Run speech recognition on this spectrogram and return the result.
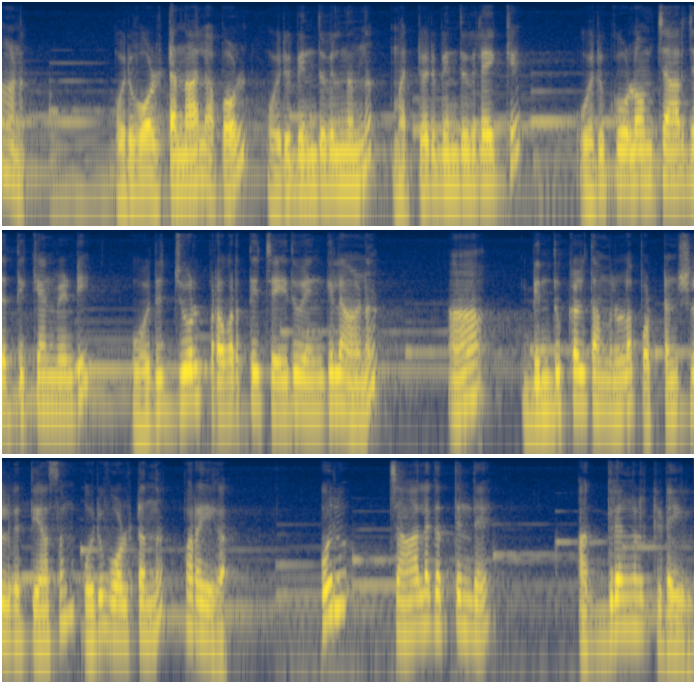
ആണ്. ഒരു വോൾട്ട് എന്നാൽ അപ്പോൾ ഒരു ബിന്ദുവിൽ നിന്ന് മറ്റൊരു ബിന്ദുവിലേക്ക് ഒരു കൂളോം ചാർജ് എത്തിക്കാൻ വേണ്ടി ഒരു ജൂൾ പ്രവൃത്തി ചെയ്തു എങ്കിലാണ് ആ ബിന്ദുക്കൾ തമ്മിലുള്ള പൊട്ടൻഷ്യൽ വ്യത്യാസം ഒരു വോൾട്ട് എന്ന് പറയുക. ഒരു ചാലകത്തിന്റെ അഗ്രങ്ങൾക്കിടയിൽ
